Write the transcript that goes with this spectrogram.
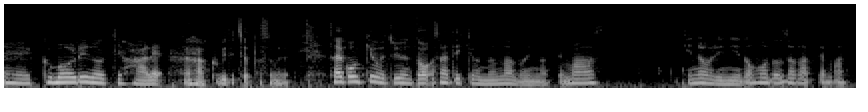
えー、曇りのち晴れ。首出ちゃったすみません。最高気温10度最低気温7度になってます。昨日より2度ほど下がってます。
